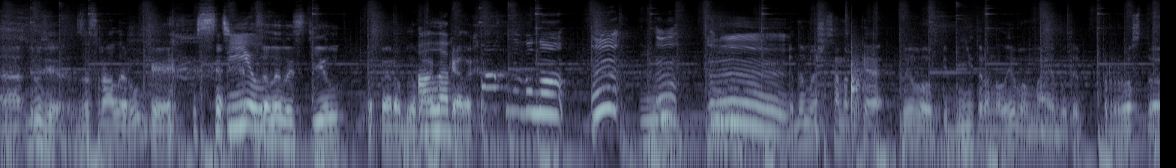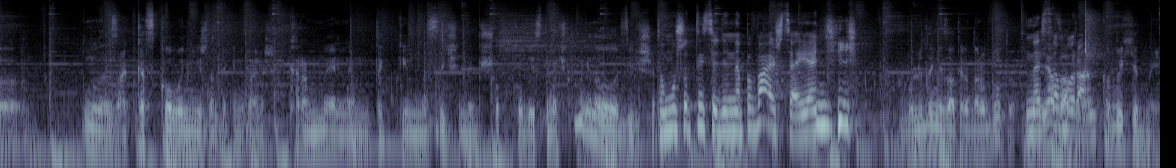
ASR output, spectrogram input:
Е, Друзі, засрали руки, Стіл. залили стіл, тепер обливаємо Але келих. пахне воно. м, м, м. Я думаю, що саме таке пиво під нітроналивом має бути просто. Ну, не знаю, казково ніжним, таким, знаєш, карамельним, таким насиченим, шовковистим. А чому мені налило більше? Тому що ти сьогодні напиваєшся, а я ні. Бо людині завтра на роботу, На а я завтра ранку. вихідний.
